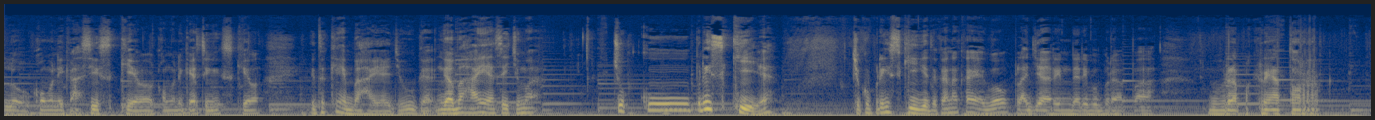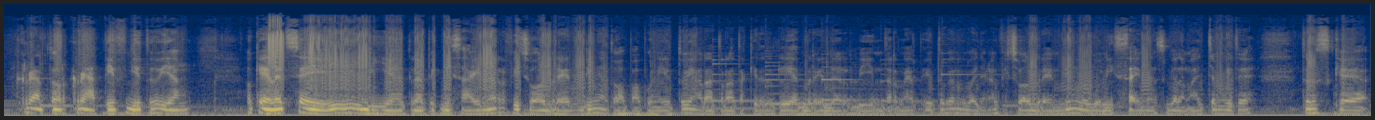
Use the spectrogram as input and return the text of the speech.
lo komunikasi skill, communicating skill itu kayak bahaya juga. Nggak bahaya sih, cuma cukup risky ya cukup risky gitu karena kayak gue pelajarin dari beberapa beberapa kreator kreator kreatif gitu yang oke okay, let's say dia graphic designer visual branding atau apa pun itu yang rata-rata kita lihat beredar di internet itu kan kebanyakan visual branding logo desain dan segala macam gitu ya. Terus kayak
